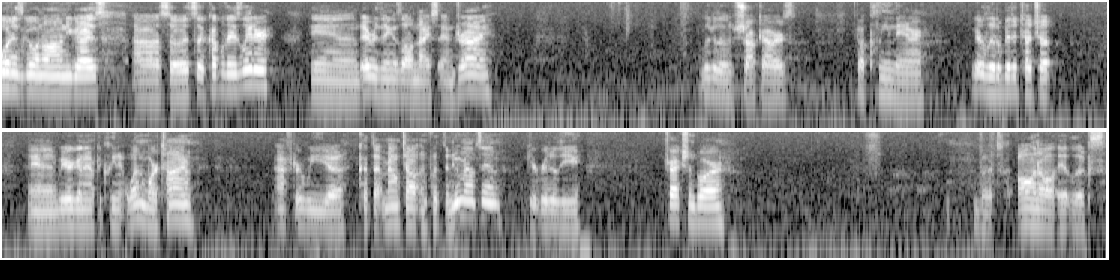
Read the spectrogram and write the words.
What is going on you guys? Uh, so it's a couple days later and everything is all nice and dry. Look at those shock towers. Look how clean they are. We got a little bit of touch up and we are gonna have to clean it one more time after we uh, cut that mount out and put the new mounts in get rid of the traction bar. But all in all it looks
